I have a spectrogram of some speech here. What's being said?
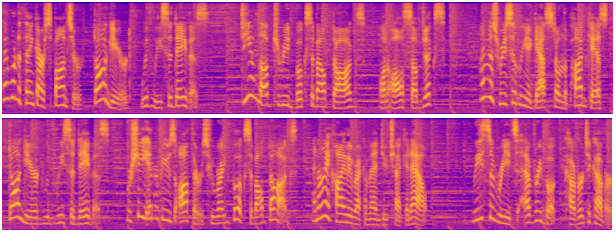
I want to thank our sponsor, Dog Eared, with Lisa Davis. Do you love to read books about dogs on all subjects? I was recently a guest on the podcast Dog Eared with Lisa Davis, where she interviews authors who write books about dogs, and I highly recommend you check it out. Lisa reads every book cover to cover,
